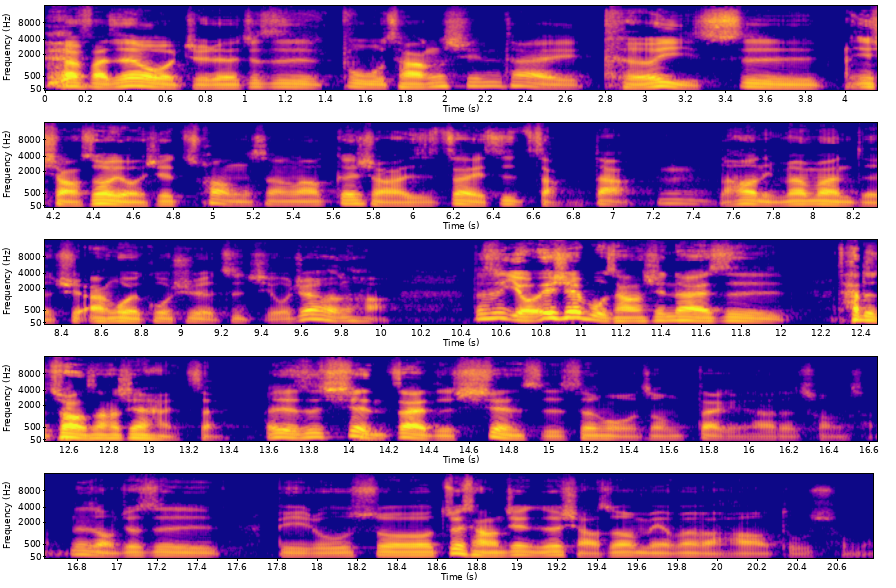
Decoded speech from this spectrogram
那反正我觉得就是补偿心态可以是你小时候有一些创伤，然后跟小孩子再一次长大，嗯，然后你慢慢的去安慰过去的自己，我觉得很好。但是有一些补偿心态是他的创伤现在还在，而且是现在的现实生活中带给他的创伤，那种就是。比如说，最常见的就是小时候没有办法好好读书嘛，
